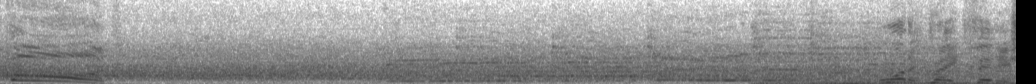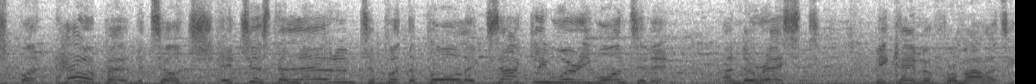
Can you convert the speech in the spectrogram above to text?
scored! What a great finish, but how about the touch? It just allowed him to put the ball exactly where he wanted it, and the rest became a formality.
